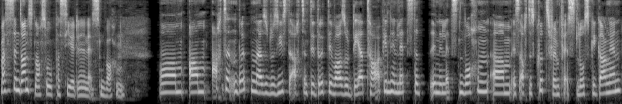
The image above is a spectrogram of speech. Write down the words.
Was ist denn sonst noch so passiert in den letzten Wochen? Um, ähm, am 18.3., also du siehst, der 18.3. war so der Tag in den, letzten, in den letzten Wochen, ähm, ist auch das Kurzfilmfest losgegangen.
